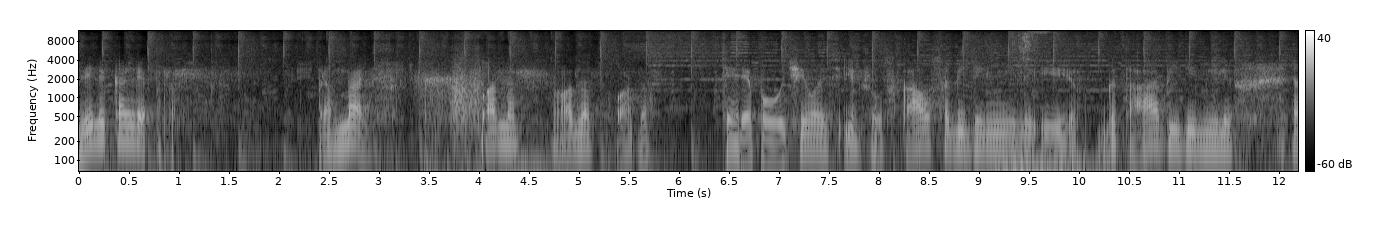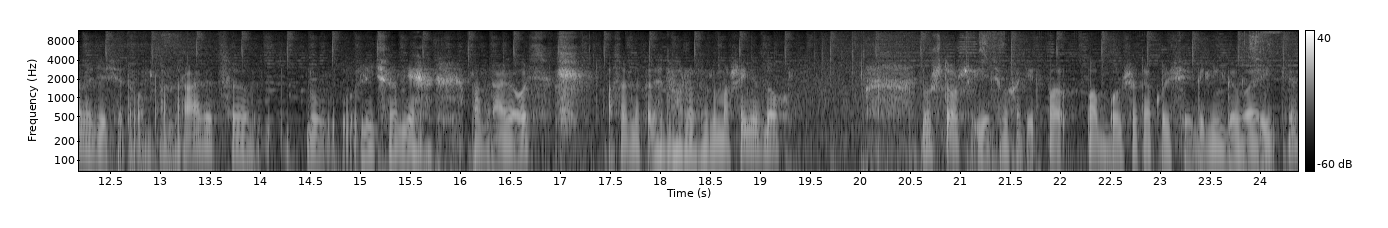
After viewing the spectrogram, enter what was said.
Великолепно. Прям nice. Ладно, ладно, ладно. Серия получилась, и Just Cause объединили, и GTA объединили. Я надеюсь, это вам понравится. Ну, лично мне понравилось. Особенно, когда два раза на машине сдох. Ну что ж, если вы хотите по побольше такой фигни, говорите.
